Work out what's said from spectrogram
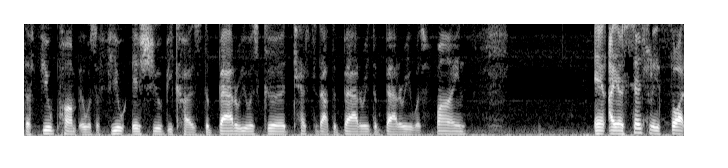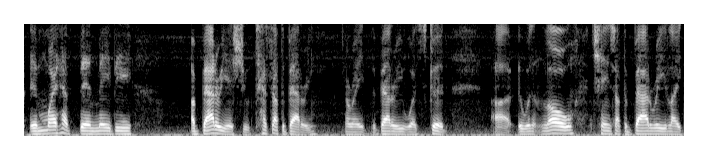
the fuel pump. It was a fuel issue because the battery was good tested out the battery the battery was fine and I essentially thought it might have been maybe a battery issue. Test out the battery. All right, the battery was good. Uh, it wasn't low. Changed out the battery like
